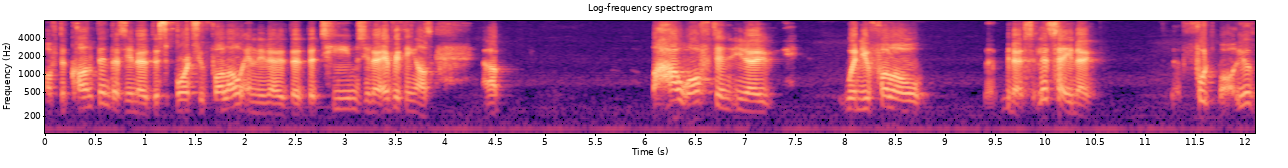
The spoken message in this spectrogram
of the content as you know the sports you follow and you know the, the teams you know everything else. Uh, how often you know when you follow you know let's say you know football you're,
